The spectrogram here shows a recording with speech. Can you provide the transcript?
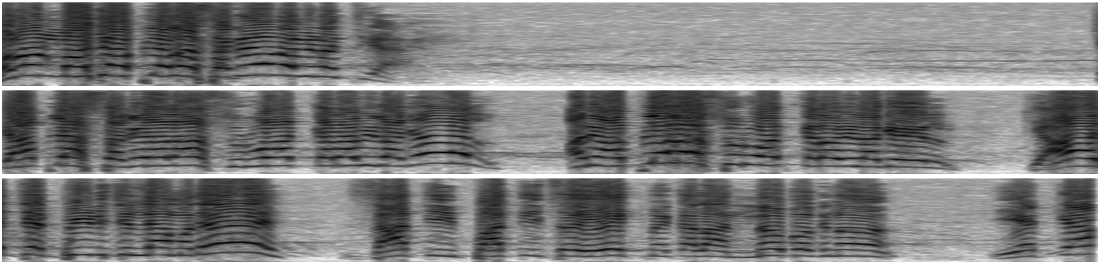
म्हणून माझी आपल्याला सगळ्यांना विनंती आहे की आपल्या सगळ्याला सुरुवात करावी लागेल आणि आपल्याला सुरुवात करावी लागेल की आज ज्या बीड जिल्ह्यामध्ये जाती पातीचं एकमेकाला न बघणं एका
